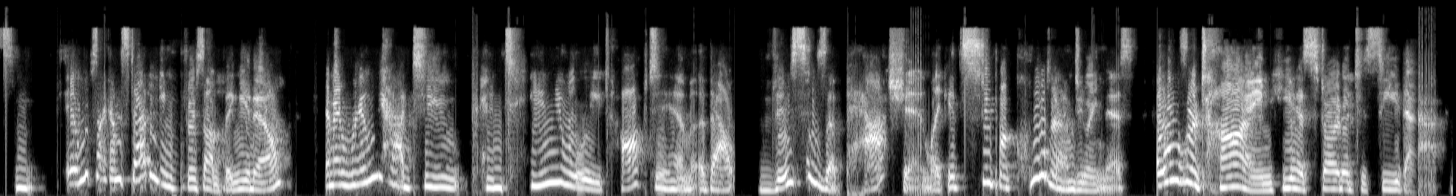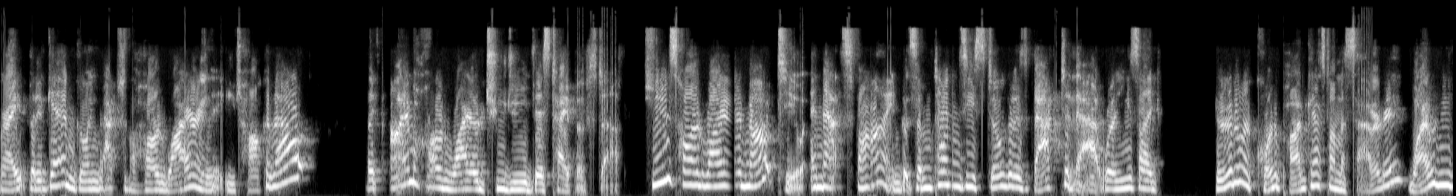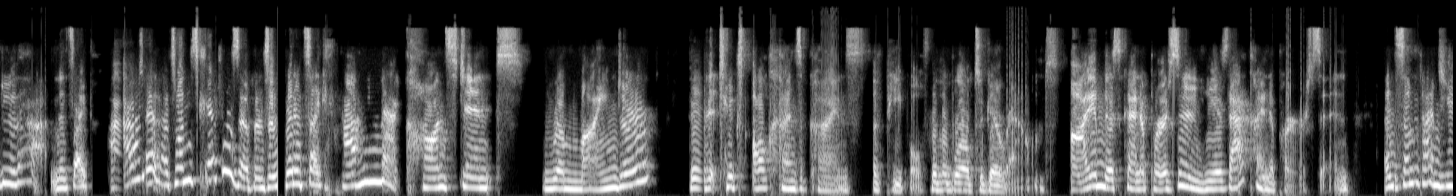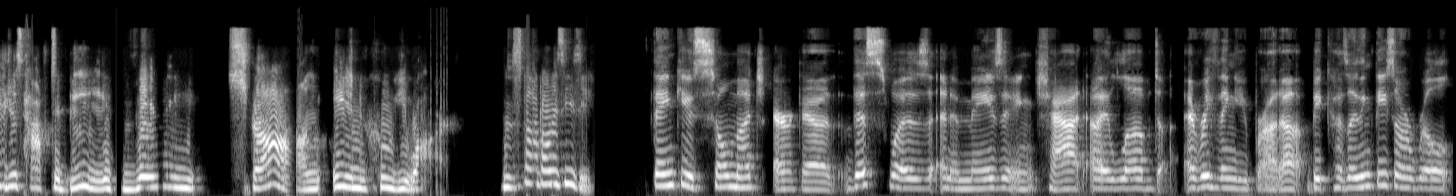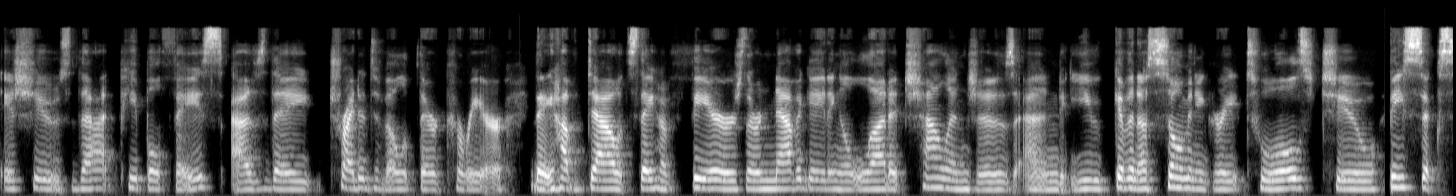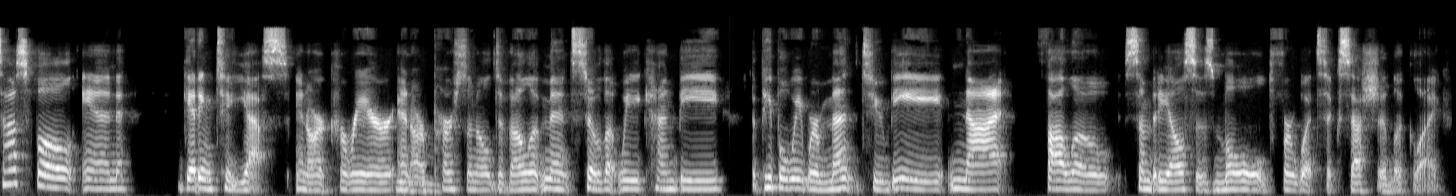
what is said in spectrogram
it looks like I'm studying for something, you know? And I really had to continually talk to him about this is a passion. Like it's super cool that I'm doing this. Over time, he has started to see that, right? But again, going back to the hard wiring that you talk about, like I'm hardwired to do this type of stuff. He's hardwired not to, and that's fine. But sometimes he still goes back to that where he's like, You're going to record a podcast on a Saturday? Why would you do that? And it's like, I that's when the schedule's open. So, but it's like having that constant reminder that it takes all kinds of kinds of people for the world to go round. I am this kind of person and he is that kind of person. And sometimes you just have to be very strong in who you are. It's not always easy. Thank you so much, Erica. This was an amazing chat. I loved everything you brought up because I think these are real issues that people face as they try to develop their career. They have doubts, they have fears, they're navigating a lot of challenges. And you've given us so many great tools to be successful in getting to yes in our career and our mm. personal development so that we can be the people we were meant to be, not follow somebody else's mold for what success should look like.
